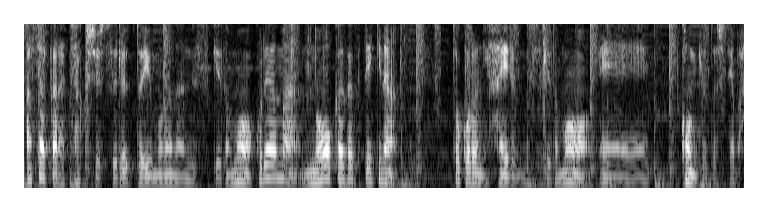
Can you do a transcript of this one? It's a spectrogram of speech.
朝から着手するというものなんですけども、これはまあ脳科学的なところに入るんですけども、えー、根拠としては。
